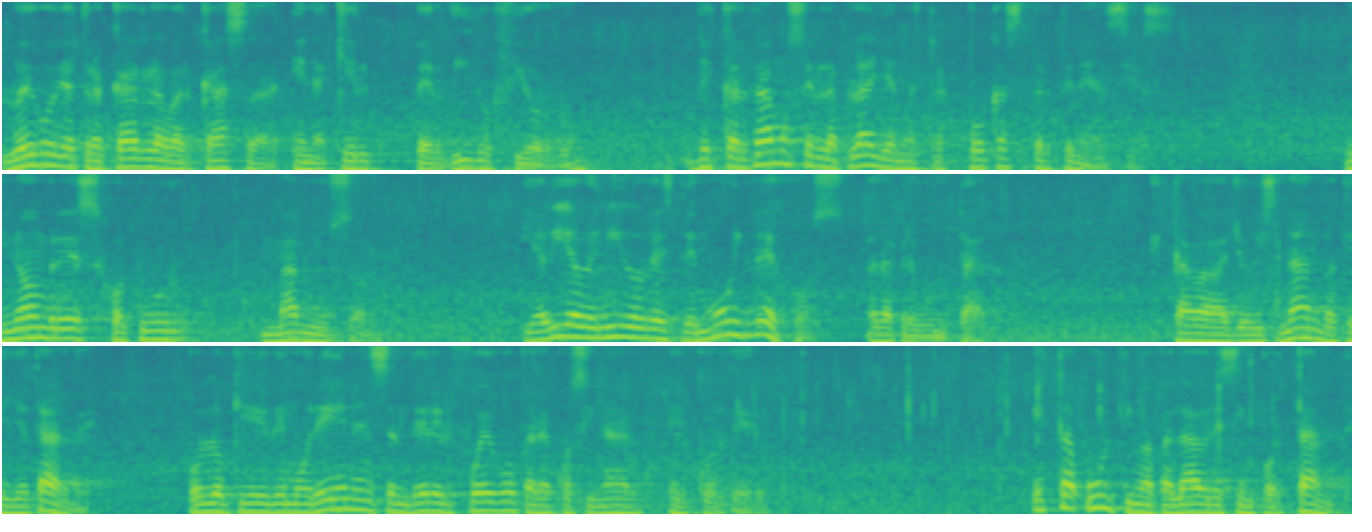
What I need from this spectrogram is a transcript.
Luego de atracar la barcaza en aquel perdido fiordo, descargamos en la playa nuestras pocas pertenencias. Mi nombre es Jotur Magnusson y había venido desde muy lejos para preguntar. Estaba lloviznando aquella tarde, por lo que demoré en encender el fuego para cocinar el cordero. Esta última palabra es importante,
